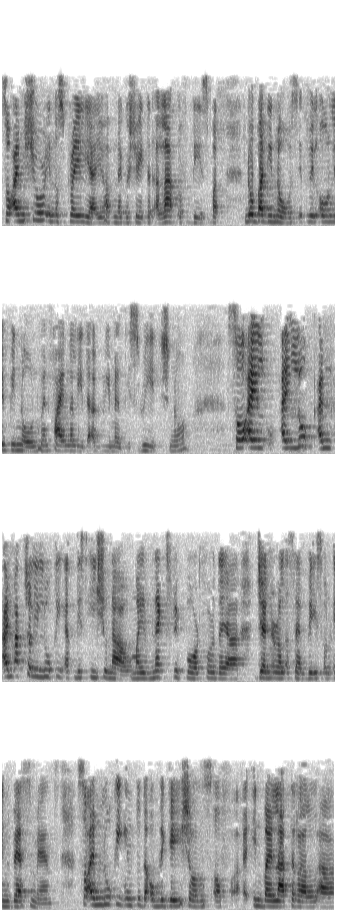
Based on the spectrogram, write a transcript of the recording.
So I'm sure in Australia you have negotiated a lot of this, but nobody knows. It will only be known when finally the agreement is reached, no. So I, I look, I'm, I'm actually looking at this issue now. My next report for the uh, General Assembly is on investments. So I'm looking into the obligations of uh, in bilateral uh,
